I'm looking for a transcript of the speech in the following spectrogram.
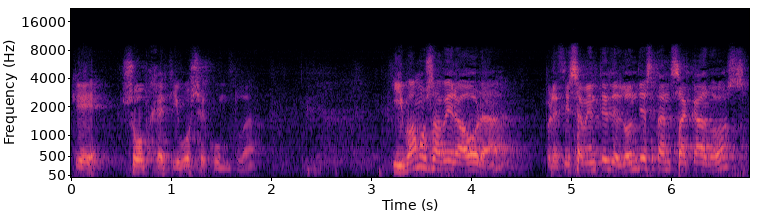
que su objetivo se cumpla. Y vamos a ver ahora precisamente de dónde están sacados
